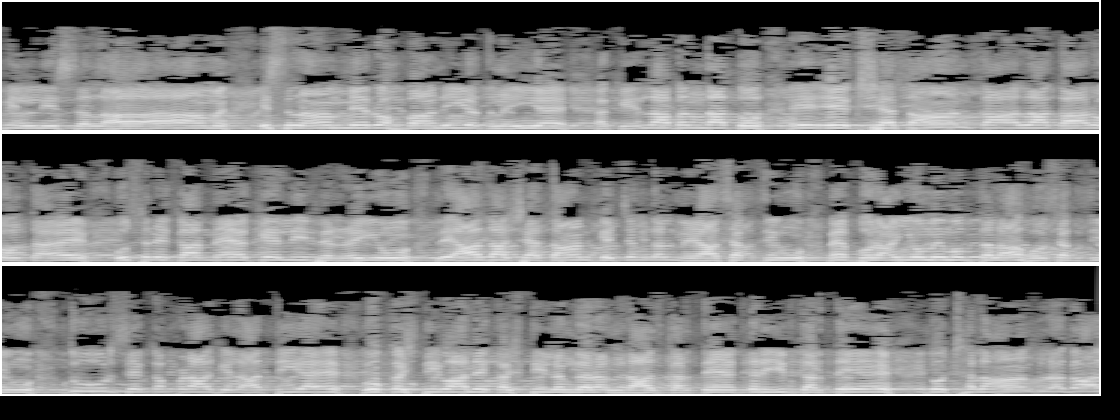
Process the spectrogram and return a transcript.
فل اسلام اسلام میں روحبانیت نہیں ہے۔ اکیلا بندہ تو ایک شیطان کا کلاکار ہوتا ہے۔ اس نے کہا، میں اکیلی پھر رہی ہوں۔ لہذا شیطان کے جنگل میں آ سکتی ہوں۔ میں برائیوں میں مبتلا ہو سکتی ہوں۔ دور سے کپڑا کھلاتی ہے۔ وہ کشتی والے کشتی لنگر انداز کرتے ہیں، قریب کرتے ہیں۔ تو چھلانگ لگا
